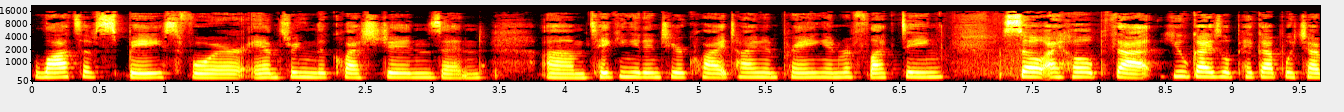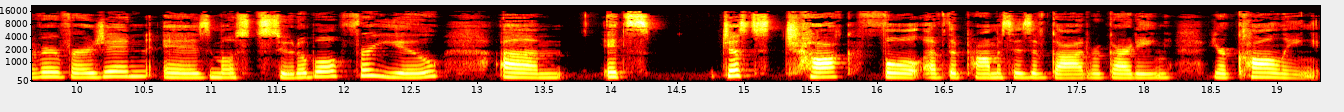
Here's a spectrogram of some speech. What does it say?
lots of space for answering the questions and um, taking it into your quiet time and praying and reflecting. So I hope that you guys will pick up whichever version is most suitable for you. Um, it's just chock full of the promises of God regarding your calling,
